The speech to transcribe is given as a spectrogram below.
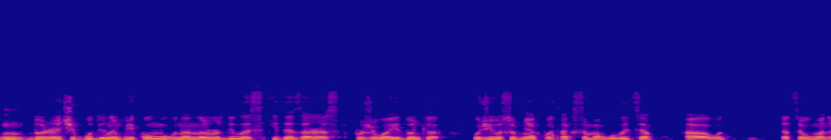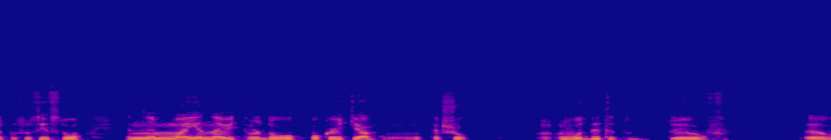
до речі, будинок, в якому вона народилась і де зараз проживає донька, хоч і особняк, однак сама вулиця, а, от, це у мене по сусідству, не має навіть твердого покриття. Так що водити е, е,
